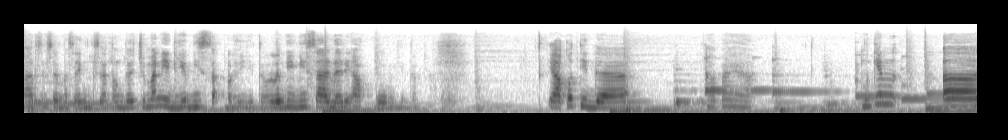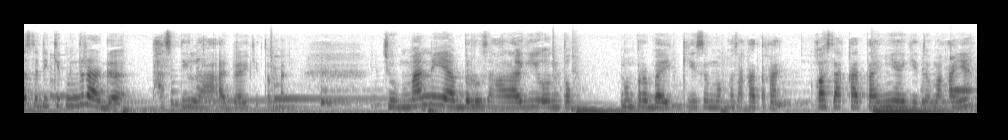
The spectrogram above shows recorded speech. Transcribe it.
harus bisa bahasa Inggris atau enggak cuman ya dia bisa lah gitu lebih bisa dari aku gitu. Ya aku tidak apa ya mungkin uh, sedikit minder ada pastilah ada gitu kan cuman ya berusaha lagi untuk memperbaiki semua kosakata kosakatanya gitu. Makanya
